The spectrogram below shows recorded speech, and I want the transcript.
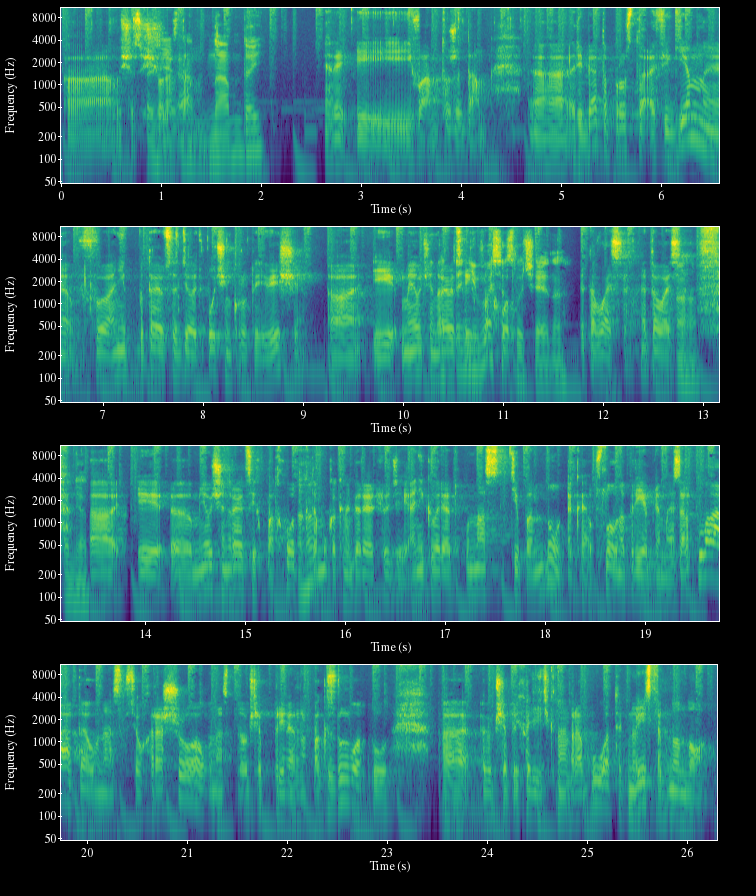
Сейчас еще раз дам. Нам дай и, и вам тоже дам. Э, ребята просто офигенные, они пытаются сделать очень крутые вещи, э, и мне очень нравится это их не подход. Вася случайно? Это Вася, это Вася. Ага, понятно. Э, и мне очень нравится их подход ага. к тому, как набирают людей. Они говорят, у нас типа, ну, такая условно приемлемая зарплата, у нас все хорошо, у нас вообще примерно по кзоту, вообще приходите к нам работать, но есть одно но.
